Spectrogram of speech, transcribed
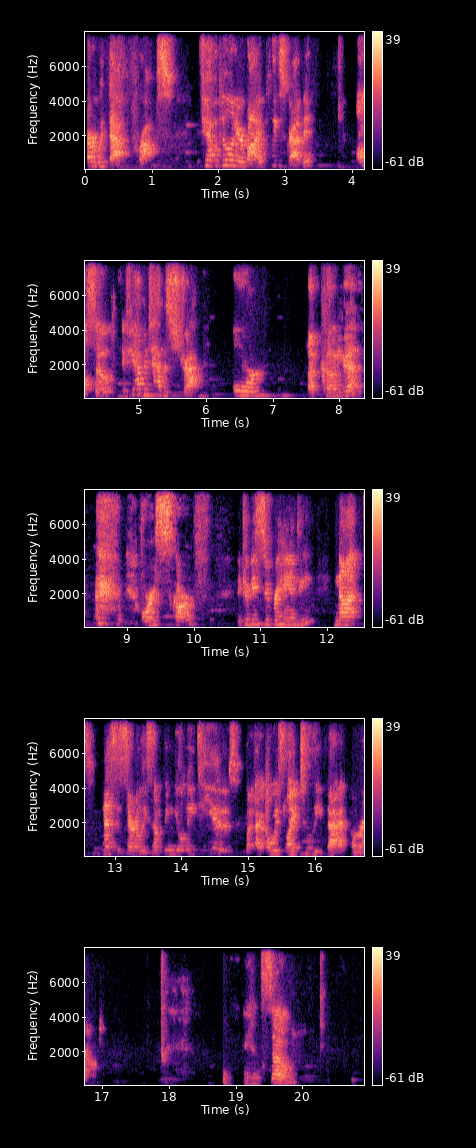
start with that props. If you have a pillow nearby, please grab it. Also, if you happen to have a strap or a canga or a scarf, it could be super handy. Not necessarily something you'll need to use, but I always like to leave that around. And so,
